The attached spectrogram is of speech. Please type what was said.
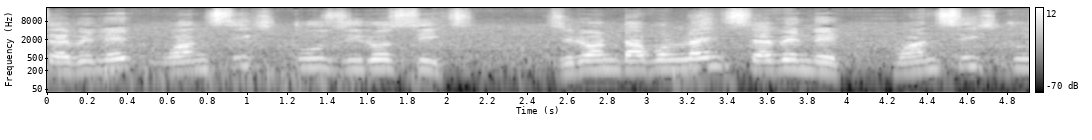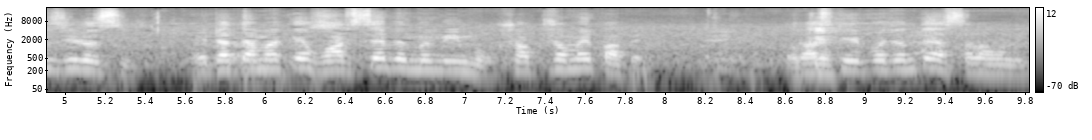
seven eight one six two zero six zero one double nine seven eight one six two zero six এটাতে আমাকে হোয়াটসঅ্যাপ এবং মিমো সবসময় পাবেন। আজকে এই পর্যন্ত আসসালামু আলাইকুম।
